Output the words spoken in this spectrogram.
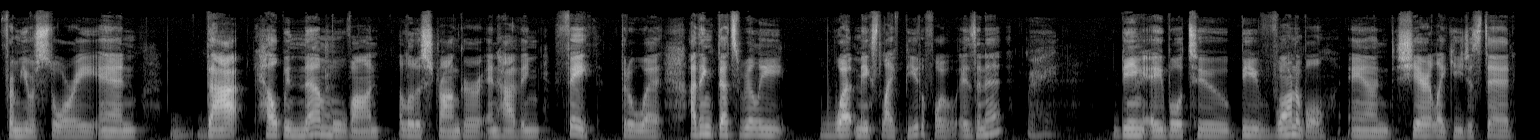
from your story, and that helping them move on a little stronger and having faith through it. I think that's really what makes life beautiful, isn't it? Right being able to be vulnerable and share like you just did.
